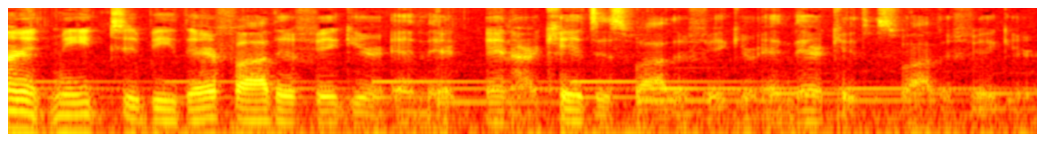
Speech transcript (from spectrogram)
wanted me to be their father figure and their and our kids' father figure and their kids' father figure.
